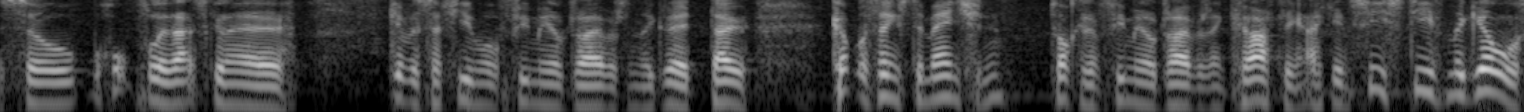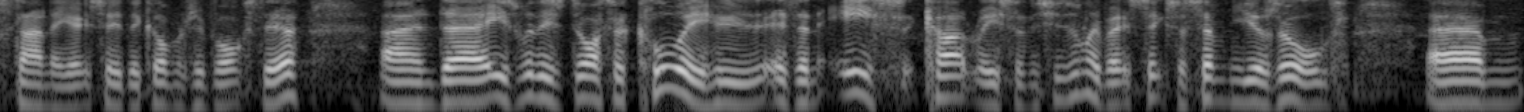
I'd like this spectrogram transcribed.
so hopefully that's going to give us a few more female drivers in the grid. Now, a couple of things to mention. Talking of female drivers in karting, I can see Steve McGill standing outside the commentary box there, and uh, he's with his daughter Chloe, who is an ace kart racer, and she's only about six or seven years old. Um,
